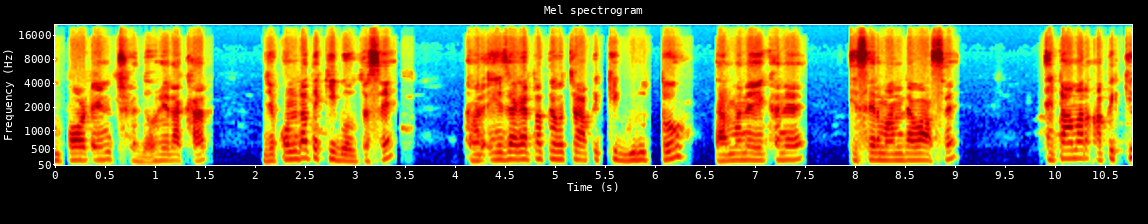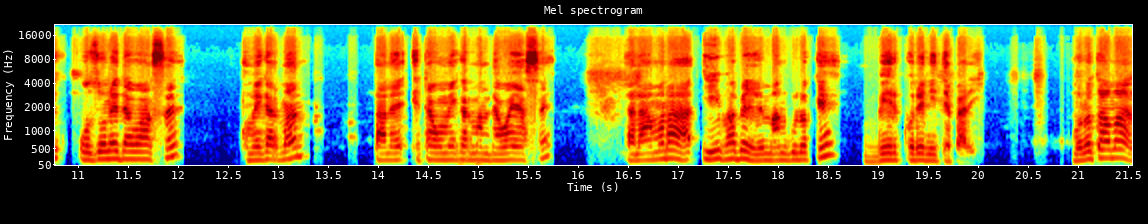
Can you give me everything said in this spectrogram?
ইম্পর্টেন্ট ধরে রাখার যে কোনটাতে কি বলতেছে? আর এই জায়গাটাতে হচ্ছে আপেক্ষিক গুরুত্ব। তার মানে এখানে এস এর মান দেওয়া আছে। এটা আমার আপেক্ষিক ওজনে দেওয়া আছে, ওমেগার মান। তাহলে এটা ওমেগার মান দেওয়াই আছে। তাহলে আমরা এইভাবে মানগুলোকে বের করে নিতে পারি। মূলত আমার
